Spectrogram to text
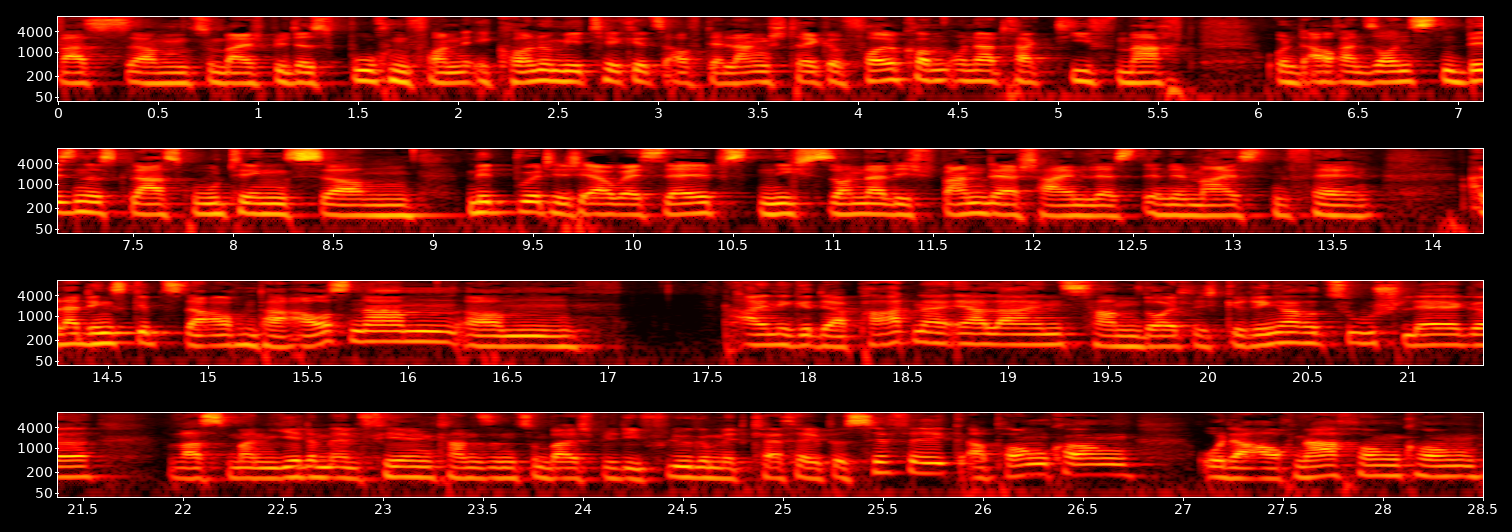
was ähm, zum Beispiel das Buchen von Economy-Tickets auf der Langstrecke vollkommen unattraktiv macht und auch ansonsten Business-Class-Routings ähm, mit British Airways selbst nicht sonderlich spannend erscheinen lässt in den meisten Fällen. Allerdings gibt es da auch ein paar Ausnahmen. Ähm, einige der Partner-Airlines haben deutlich geringere Zuschläge. Was man jedem empfehlen kann, sind zum Beispiel die Flüge mit Cathay Pacific ab Hongkong oder auch nach Hongkong.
